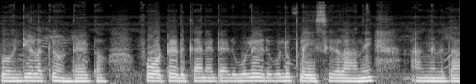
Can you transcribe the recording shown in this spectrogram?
പോയിന്റുകളൊക്കെ ഉണ്ട് കേട്ടോ. ഫോട്ടോ എടുക്കാനായിട്ട് അടിപൊളി അടിപൊളി പ്ലേസുകളാണ് അങ്ങനത്തെ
